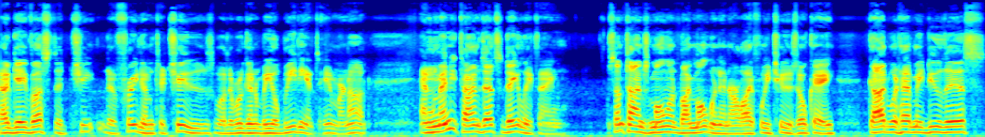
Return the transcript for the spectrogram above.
God gave us the, the freedom to choose whether we're going to be obedient to Him or not. And many times that's a daily thing. Sometimes, moment by moment in our life, we choose, okay, God would have me do this.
